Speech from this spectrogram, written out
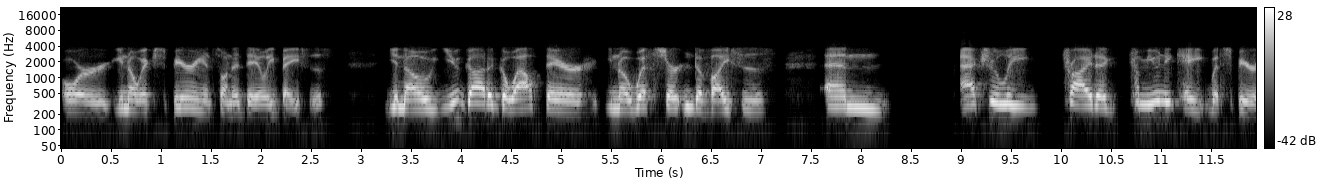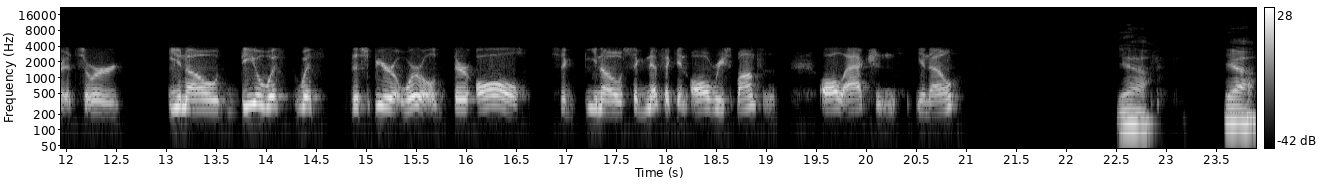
or you know experience on a daily basis. You know, you got to go out there, you know, with certain devices and actually try to communicate with spirits or you know deal with with the spirit world they're all you know significant all responses all actions you know Yeah. Yeah.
